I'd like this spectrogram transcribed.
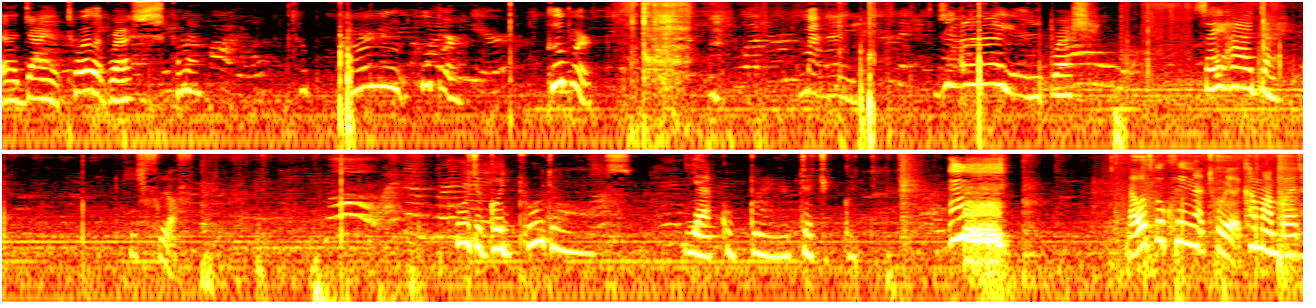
a giant toilet brush. Come on. Come on, Cooper. Cooper. My giant brush. Say hi, Giant. He's fluff. Who's a good poodles? Yeah, Cooper, you're such a good. Mm. Now let's go clean that toilet. Come on, bud.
